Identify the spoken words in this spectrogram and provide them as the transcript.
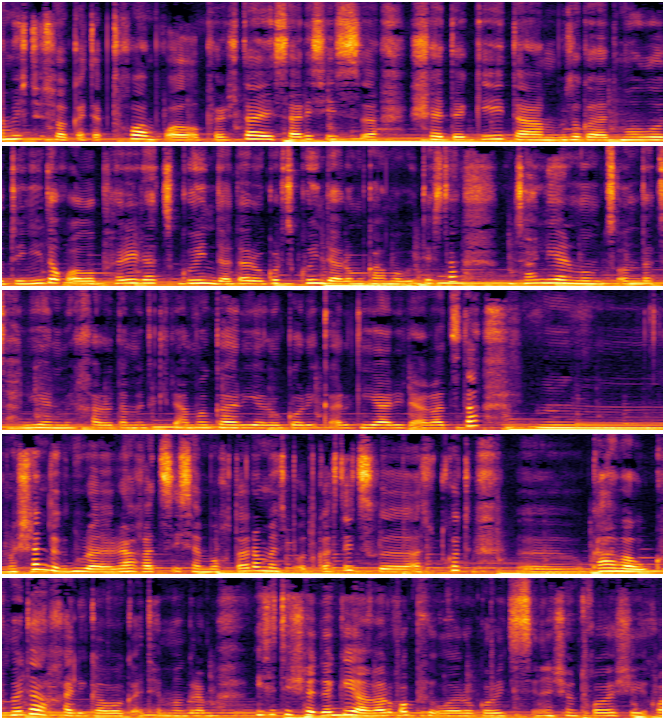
ამისთვის ვაკეთებთ ხო ამ ყველაფერს და ეს არის ის შედეგი და ზოგადად მოლოდინი და ყველაფერი, რაც გვინდა და როგორც გვინდა რომ გამოვიდეს და ძალიან მომწონდა, ძალიან მიხარო და მეთქი რა მაგარია, როგორი კარგი არის რაღაც და მ შემდეგ ნუ რაღაც ისე მოხდა რომ ეს პოდკასტიც ასე ვთქვათ გავაუქმე და ახალი გავაკეთე, მაგრამ ისეთი შედეგი აღარ ყოფილა, როგორც წინა შემთხვევაში იყო.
